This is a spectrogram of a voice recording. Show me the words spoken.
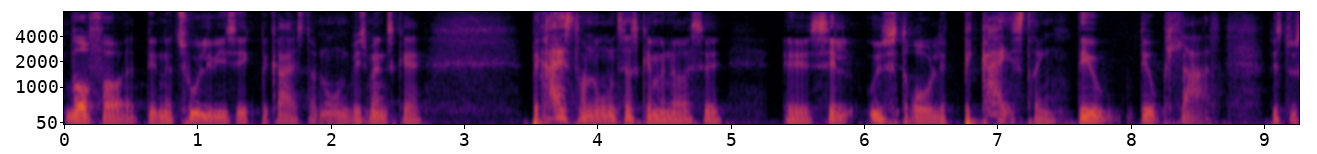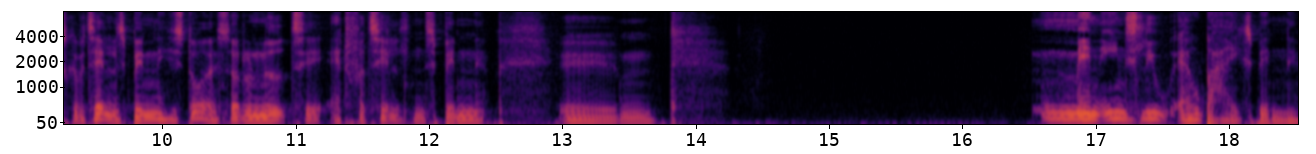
Hvorfor at det naturligvis ikke begejstrer nogen. Hvis man skal begejstre nogen, så skal man også øh, selv udstråle begejstring. Det er, jo, det er jo klart. Hvis du skal fortælle en spændende historie, så er du nødt til at fortælle den spændende. Øh, men ens liv er jo bare ikke spændende.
